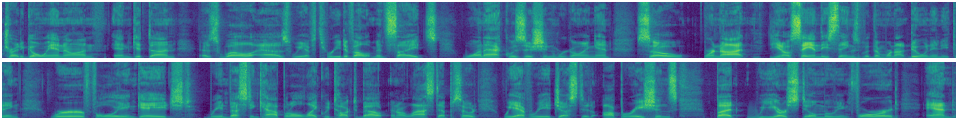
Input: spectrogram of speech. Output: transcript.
try to go in on and get done, as well as we have three development sites, one acquisition we're going in. So we're not, you know, saying these things, but then we're not doing anything. We're fully engaged, reinvesting capital. Like we talked about in our last episode, we have readjusted operations, but we are still moving forward. And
